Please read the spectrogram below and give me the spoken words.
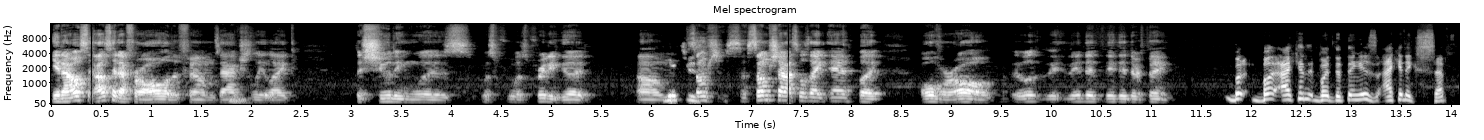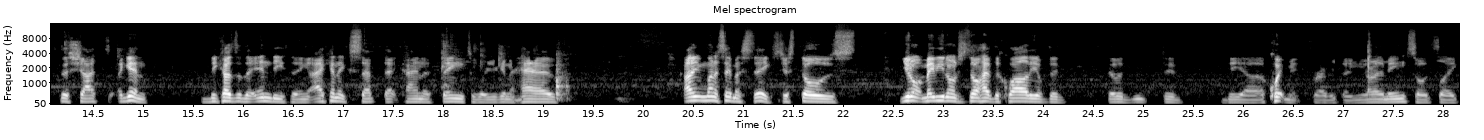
yeah. I'll say, I'll say that for all of the films. Actually, like the shooting was was was pretty good. Um, is- some some shots was like, eh, but overall, it was they, they did they did their thing. but but I can but the thing is I can accept the shots again because of the indie thing. I can accept that kind of thing to where you're gonna have I don't even want to say mistakes, just those you don't maybe you don't just don't have the quality of the the, the the uh, equipment for everything. You know what I mean? So it's like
